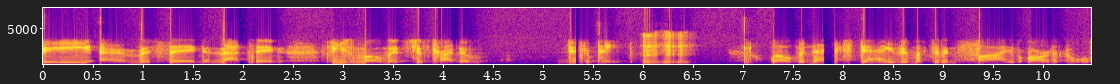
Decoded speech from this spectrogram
Bee and this thing and that thing, these moments just kind of dissipate. mm-hmm. Well, the next day there must have been five articles,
